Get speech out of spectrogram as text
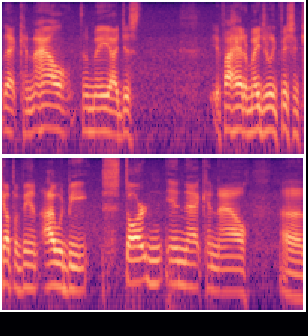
That canal, to me, I just, if I had a Major League Fishing Cup event, I would be starting in that canal. Uh,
